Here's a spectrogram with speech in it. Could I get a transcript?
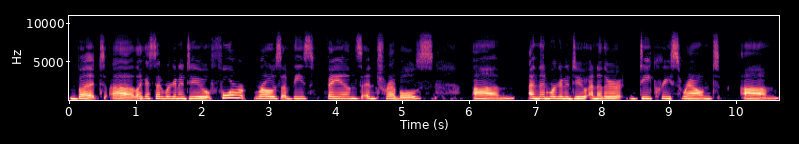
but uh, like I said, we're going to do four rows of these fans and trebles. Um, and then we're going to do another decrease round. Um,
